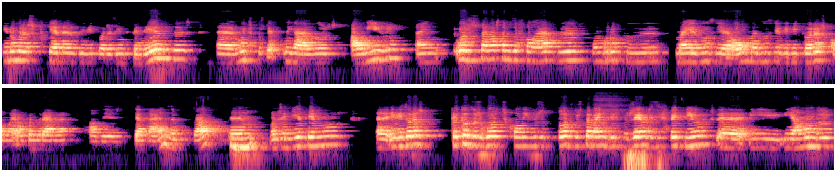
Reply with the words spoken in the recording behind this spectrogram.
inúmeras pequenas editoras independentes, uh, muitos projetos ligados ao livro. Em, hoje já nós estamos a falar de um grupo de meia dúzia ou uma dúzia de editoras, como era o Panorama talvez 70 anos em Portugal. Uhum. Um, hoje em dia temos uh, editoras para todos os gostos, com livros de todos os tamanhos e géneros e feitios, uh, e, e, é um mundo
